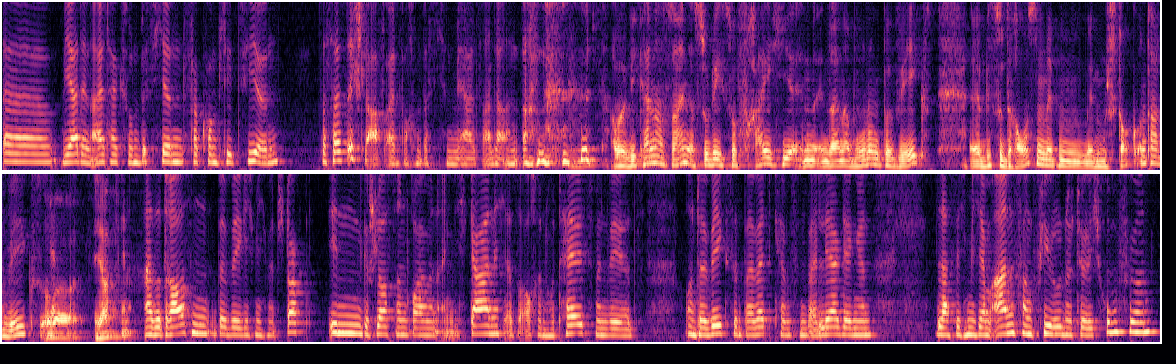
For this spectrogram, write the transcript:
äh, ja, den Alltag so ein bisschen verkomplizieren. Das heißt, ich schlafe einfach ein bisschen mehr als alle anderen. Mhm. Aber wie kann das sein, dass du dich so frei hier in, in deiner Wohnung bewegst? Äh, bist du draußen mit dem, mit dem Stock unterwegs? Oder? Ja. ja? Genau. Also draußen bewege ich mich mit Stock, in geschlossenen Räumen eigentlich gar nicht. Also auch in Hotels, wenn wir jetzt unterwegs sind bei Wettkämpfen, bei Lehrgängen, lasse ich mich am Anfang viel natürlich rumführen.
